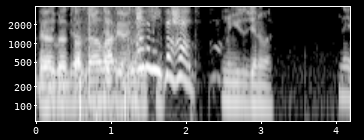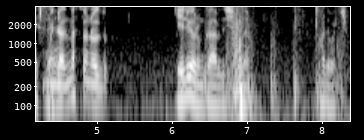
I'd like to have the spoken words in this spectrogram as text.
Bence bunun biraz daha var. bakayım. Enemies ahead! Bunun 100 canı var. Neyse. Ama ya. gelmezsen öldüm. Geliyorum kardeşim de. Hadi bakayım.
